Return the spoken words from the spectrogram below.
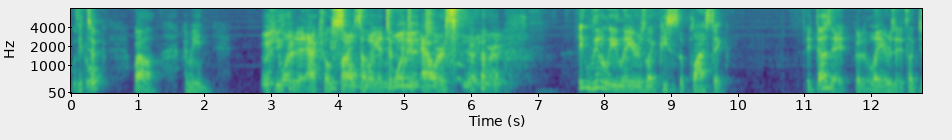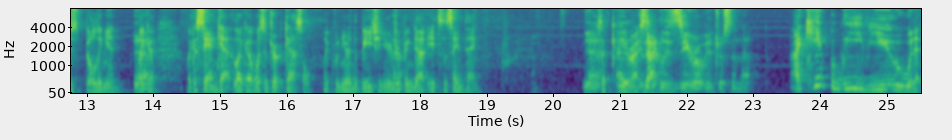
Was it, it cool? took. Well, I mean, if you wanted an actual size something, like, it took one it took inch hours. of- yeah, right. It literally layers like pieces of plastic. It does it, but it layers. It's like just building it like a like a sand cat, like a what's a drip castle? Like when you're in the beach and you're Yeah. dripping down. It's the same thing. Yeah, Except computerized. exactly zero interest in that. I can't believe you would.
